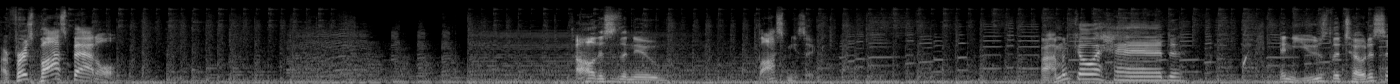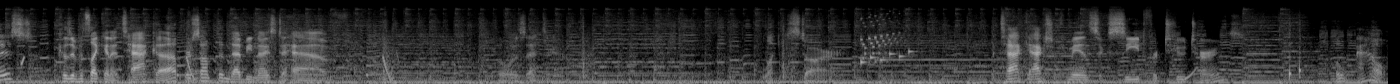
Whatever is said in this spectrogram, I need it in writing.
Our first boss battle. Oh, this is the new boss music. Alright, I'm gonna go ahead and use the Toad Assist. Because if it's like an attack up or something, that'd be nice to have. Does that do? Lucky Star. Attack action commands succeed for two turns? Oh, ow.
